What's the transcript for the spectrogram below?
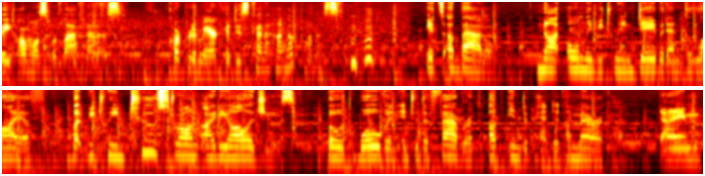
They almost would laugh at us corporate America just kind of hung up on us. it's a battle, not only between David and Goliath, but between two strong ideologies, both woven into the fabric of independent America. I'm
